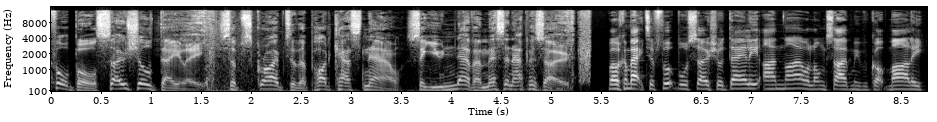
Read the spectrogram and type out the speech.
Football Social Daily. Subscribe to the podcast now so you never miss an episode. Welcome back to Football Social Daily. I'm Niall. Alongside me, we've got Marley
